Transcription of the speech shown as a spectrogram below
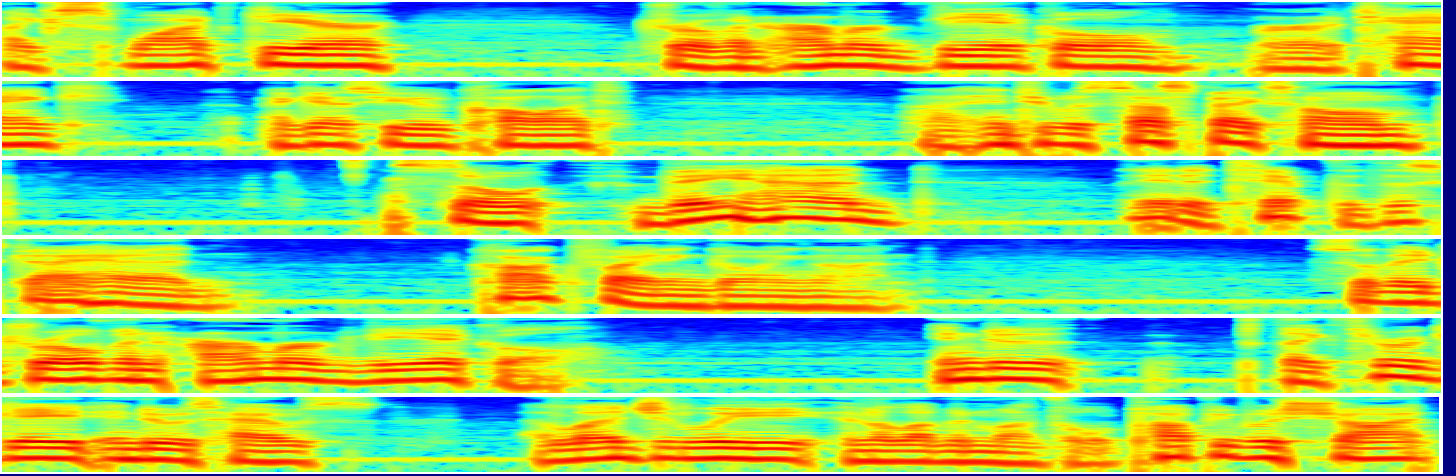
like SWAT gear, drove an armored vehicle or a tank, I guess you would call it, uh, into a suspect's home. So they had they had a tip that this guy had cockfighting going on. So they drove an armored vehicle into like through a gate into his house. Allegedly, an 11 month old puppy was shot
